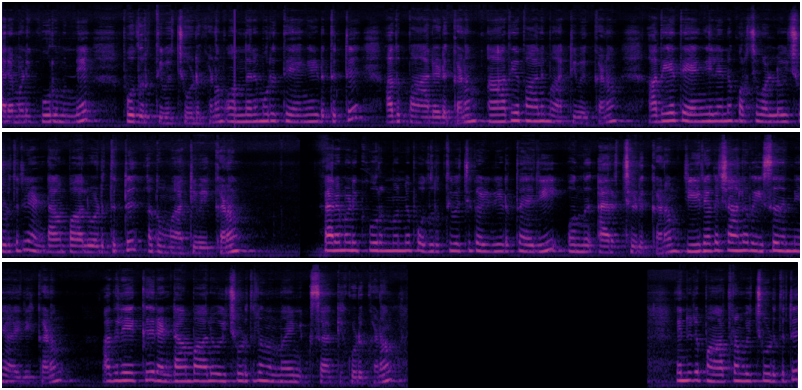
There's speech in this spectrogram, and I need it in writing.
അരമണിക്കൂർ മുന്നേ പുതിർത്തി വെച്ച് കൊടുക്കണം. ഒന്നര മുറി തേങ്ങ എടുത്തിട്ട് അത് പാലെടുക്കണം. ആദ്യ പാൽ മാറ്റി വെക്കണം. അതേ തേങ്ങയിൽ തന്നെ കുറച്ച് വെള്ളം ഒഴിച്ച് കൊടുത്തിട്ട് രണ്ടാം പാലും എടുത്തിട്ട് അതും മാറ്റി വെക്കണം. അരമണിക്കൂറിന് മുന്നേ പുതിർത്തി വെച്ച് കഴുകിയെടുത്ത അരി ഒന്ന് അരച്ചെടുക്കണം. ജീരകശാല റൈസ് തന്നെ ആയിരിക്കണം. അതിലേക്ക് രണ്ടാം പാൽ ഒഴിച്ചു കൊടുത്തിട്ട് നന്നായി മിക്സാക്കി കൊടുക്കണം. എന്നൊരു പാത്രം വെച്ച് കൊടുത്തിട്ട്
